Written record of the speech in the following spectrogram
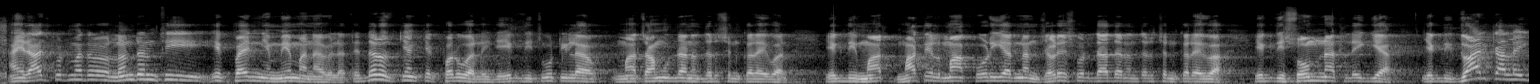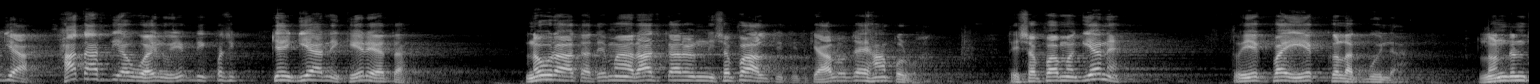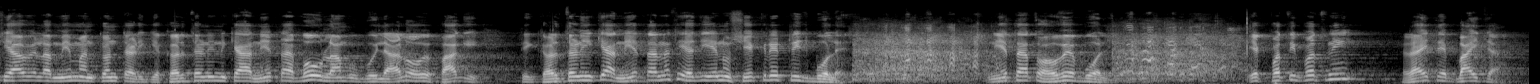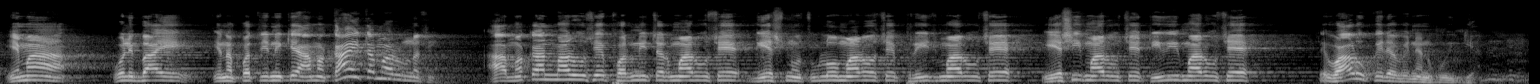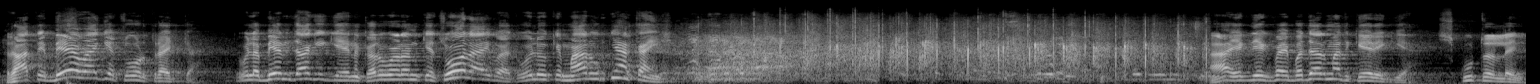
અહીં રાજકોટમાં તો લંડનથી એક ભાઈને મહેમાન આવેલા તે દરરોજ ક્યાંક ક્યાંક ફરવા લઈ જાય. એક દી ચોટીલા માં ચામુંડાના દર્શન કરાવ્યા. એક દી મા- માટેલમાં કોળિયારના જળેશ્વર દાદાના દર્શન કરાવ્યા. એક દી સોમનાથ લઈ ગયા. એક દી દ્વારકા લઈ ગયા. સાત આઠ દી આવું આવેલું એક દી પછી ક્યાંય ગયા નહીં. ઘેરે હતા. નવરા હતા. તેમાં રાજકારણની સભા હાલતી હતી. કે હાલો જાય સાંભળવા. તે સભામાં ગયા ને, તો એક ભાઈ એક કલાક બોલ્યા. લંડનથી આવેલા મહેમાન કંટાળી ગયા. ઘરધણીને કે આ નેતા બહુ લાંબુ બોલ્યા, હાલો, હવે ભાગી. તે ઘરધણી ક્યાં નેતા નથી, હજી એનો સેક્રેટરી જ બોલે નેતા તો હવે બોલે. એક પતિ પત્ની રાતે બાયચા એમાં ઓલી બાઈ એના પતિને કે, આમાં કાંઈ તમારું નથી. આ મકાન મારું છે ફર્નિચર મારું છે, ગેસનો ચૂલો મારો છે ફ્રીજ મારું છે એસી મારું છે ટીવી મારું છે તે વાળું કર્યા વિના હોઈ ગયા. રાતે બે વાગે ચોર ત્રાટક્યા. ઓલા બેન જાગી ગયા, એને ઘરવાળાને કે, ચોર આવ્યા તો? ઓલો કે, મારું ક્યાં કાંઈ છે? હા, એક દી એક ભાઈ બજારમાંથી ઘેરે ગયા, સ્કૂટર લઈને.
